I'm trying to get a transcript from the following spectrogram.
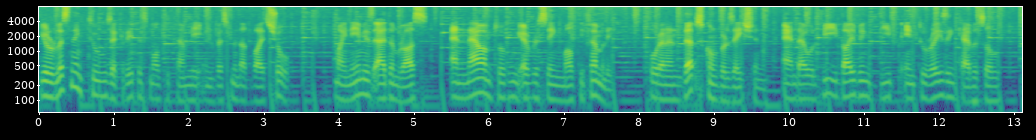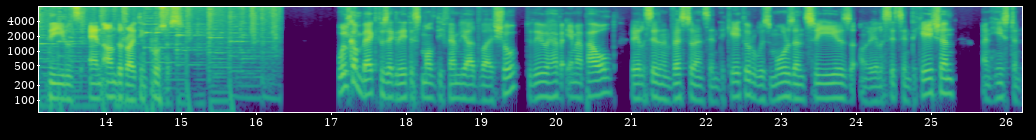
You're listening to the greatest multifamily investment advice show. My name is Adam Ross, and now I'm talking everything multifamily for an in depth conversation, and I will be diving deep into raising capital, deals, and underwriting process. Welcome back to the greatest multifamily advice show. Today we have Emma Powell, real estate investor and syndicator with more than three years on real estate syndication and Houston.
